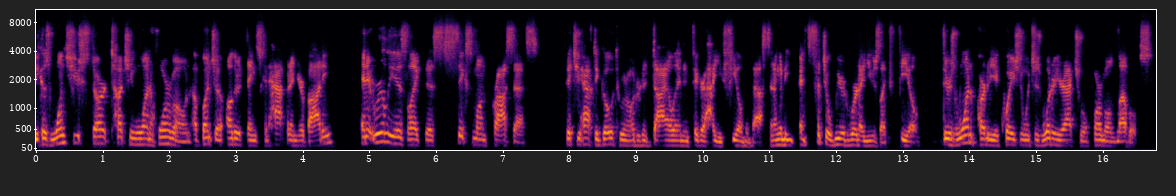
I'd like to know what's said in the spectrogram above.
because once you start touching one hormone, a bunch of other things can happen in your body. And it really is like this six month process that you have to go through in order to dial in and figure out how you feel the best. And I'm going to, it's such a weird word I use, like feel. There's one part of the equation, which is what are your actual hormone levels?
